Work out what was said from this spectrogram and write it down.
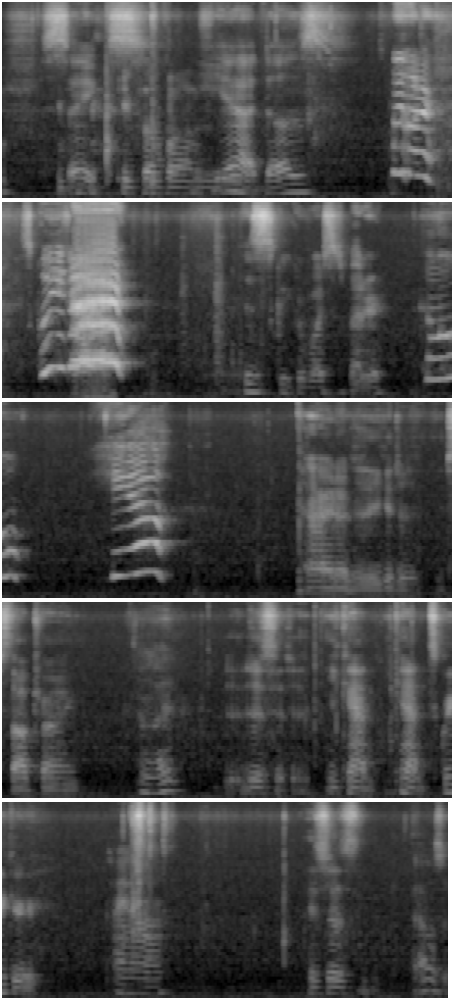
sakes! Keeps on falling asleep. Yeah, it does. Squeaker! Squeaker! His squeaker voice is better. Hello? Yeah? Alright, uh, you could just stop trying. What? Just you can't you can't squeaker. I know. It's just That was a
